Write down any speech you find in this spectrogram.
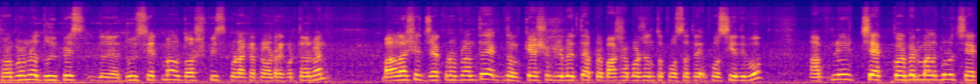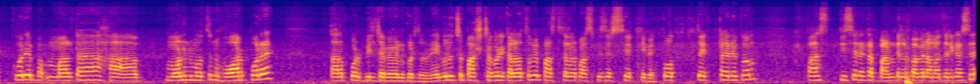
সর্বনিম্ন দুই পিস দুই সেট মাল, দশ পিস প্রোডাক্ট আপনি অর্ডার করতে পারবেন। বাংলাদেশের যে কোনো প্রান্তে একদম ক্যাশ অন ডেলিভারিতে আপনার বাসা পর্যন্ত পৌঁছাতে পৌঁছিয়ে দিব। আপনি চেক করবেন মালগুলো চেক করে মালটা মনের মতন হওয়ার পরে তারপর বিলটা পেমেন্ট করতে পারবেন এগুলো হচ্ছে পাঁচটা করে কালার হবে, পাঁচ কালার পাঁচ পিসের সেট নেবেন। প্রত্যেকটা এরকম পাঁচ পিসের একটা বান্ডেল পাবেন আমাদের কাছে।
